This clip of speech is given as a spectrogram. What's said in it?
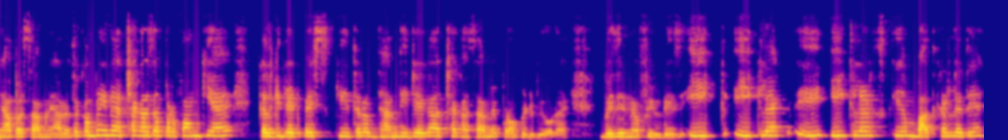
यहाँ पर सामने आ रहा है। तो कंपनी ने अच्छा खासा परफॉर्म किया है, कल की डेट पे इसकी तरफ़ ध्यान दीजिएगा अच्छा खासा हमें प्रॉफिट भी हो रहा है within a few days eClerx की हम बात कर लेते हैं।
